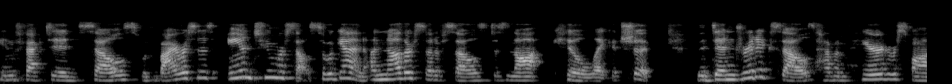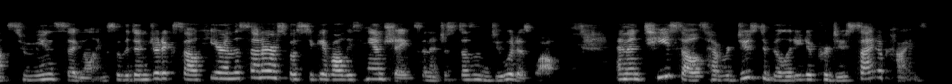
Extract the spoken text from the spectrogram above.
infected cells with viruses and tumor cells. So again, another set of cells does not kill like it should. The dendritic cells have impaired response to immune signaling. So the dendritic cell here in the center is supposed to give all these handshakes and it just doesn't do it as well. And then T cells have reduced ability to produce cytokines.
